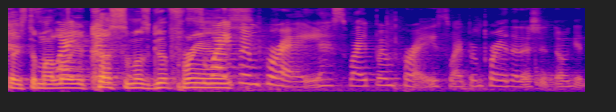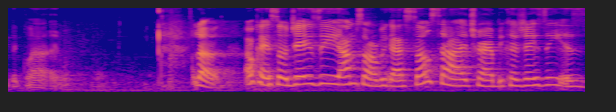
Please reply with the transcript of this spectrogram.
Thanks to my swipe loyal and- customers, good friends. Swipe and pray. Swipe and pray. Swipe and pray that that shit don't get declined. Look, okay, so Jay Z, I'm sorry, we got so sidetracked because Jay Z is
